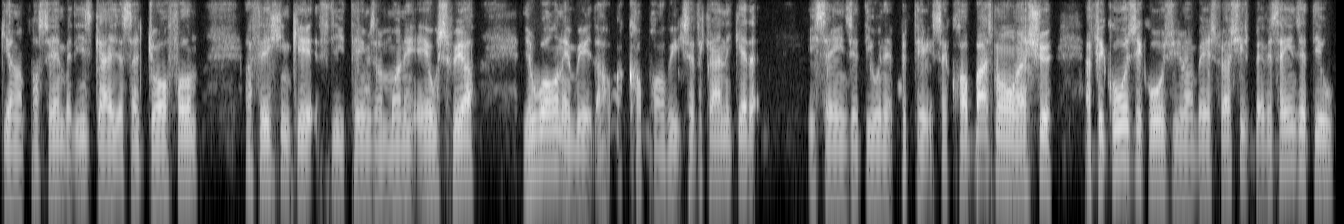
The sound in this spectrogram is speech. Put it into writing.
get a percent. But these guys, it's a job for them. If they can get three times their money elsewhere, they're willing to wait a, a couple of weeks. If they can't get it, he signs a deal and it protects the club. That's my only issue. If he goes, he goes with my best wishes. But if he signs a deal,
